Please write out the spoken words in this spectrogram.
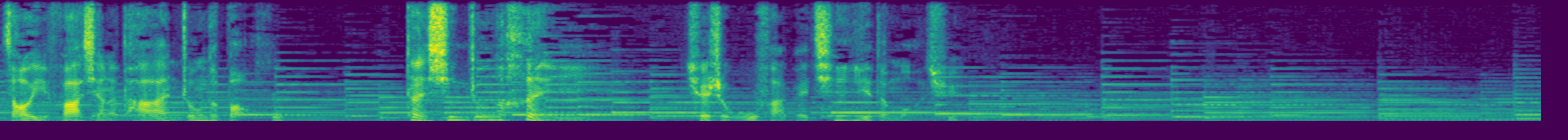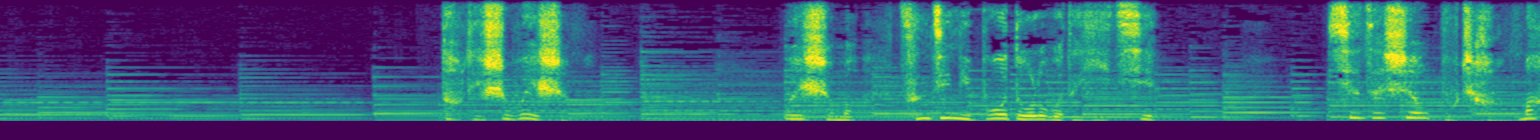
早已发现了他暗中的保护，但心中的恨意却是无法被轻易的抹去。到底是为什么？为什么曾经你剥夺了我的一切，现在是要补偿吗？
